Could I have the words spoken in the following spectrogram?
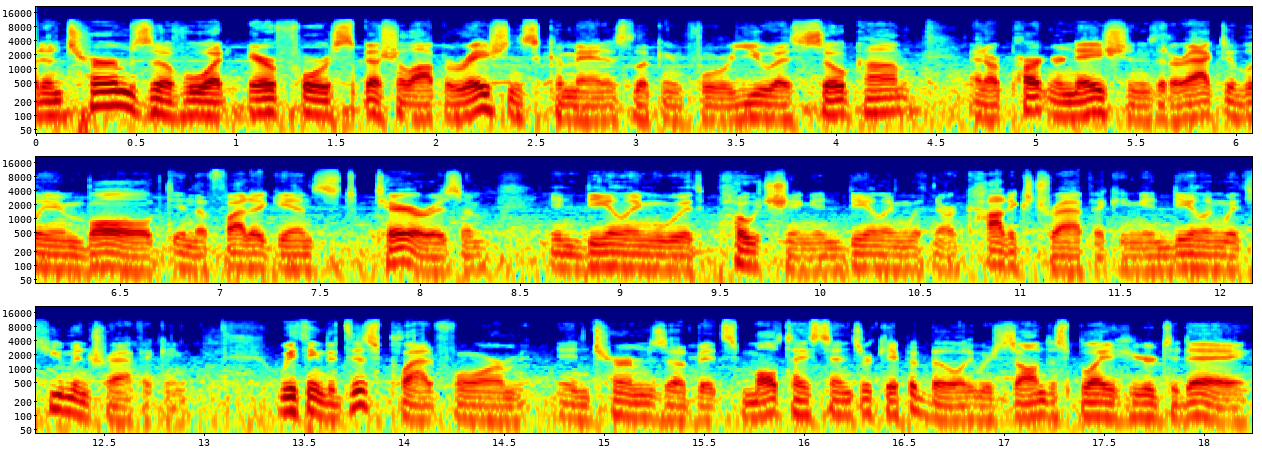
But in terms of what Air Force Special Operations Command is looking for, US SOCOM and our partner nations that are actively involved in the fight against terrorism, in dealing with poaching, in dealing with narcotics trafficking, in dealing with human trafficking, we think that this platform, in terms of its multi-sensor capability, which is on display here today,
